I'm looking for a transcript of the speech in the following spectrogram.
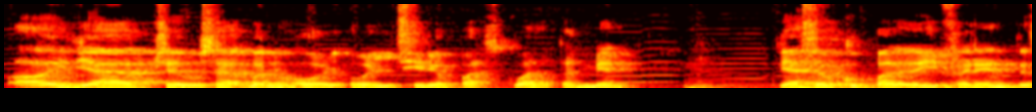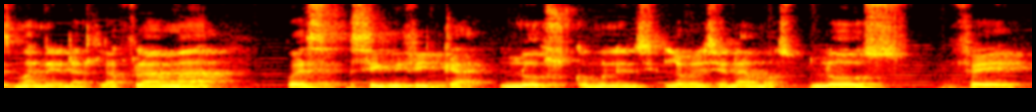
hoy ya se usa, bueno, o, o el cirio pascual también. Ya se ocupa de diferentes maneras. La flama, pues, significa luz, como lo mencionamos. Luz, fe,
